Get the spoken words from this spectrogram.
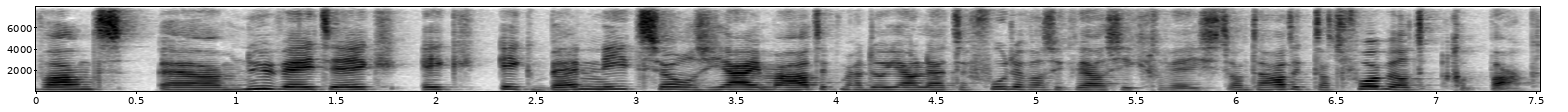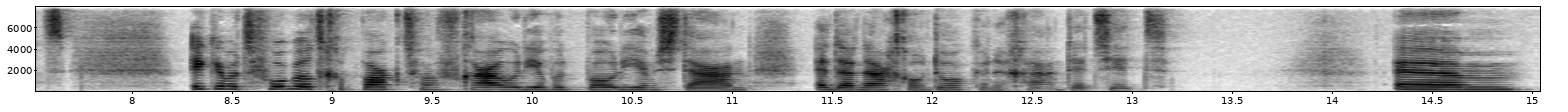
Want um, nu weet ik, ik, ik ben niet zoals jij, maar had ik maar door jou laten voeden, was ik wel ziek geweest. Want dan had ik dat voorbeeld gepakt. Ik heb het voorbeeld gepakt van vrouwen die op het podium staan en daarna gewoon door kunnen gaan. That's it. Um,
